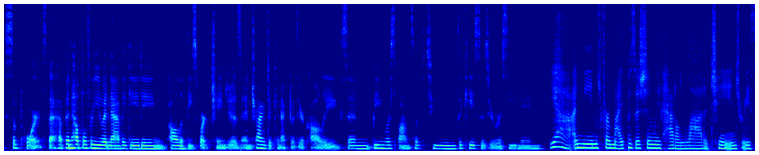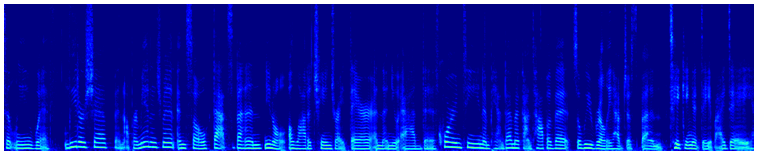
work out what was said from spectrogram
supports that have been helpful for you in navigating all of these work changes and trying to connect with your colleagues and being responsive? Responsive to the cases you're receiving? Yeah, I mean, for my position, we've had a lot of change recently with leadership and upper management. And so that's been, you know, a lot of change right there. And then you add this quarantine and pandemic on top of it. So we really have just been taking it day by day.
